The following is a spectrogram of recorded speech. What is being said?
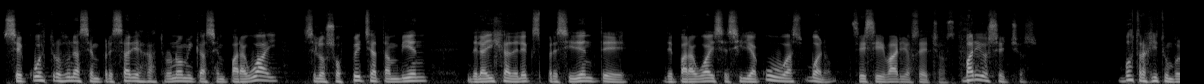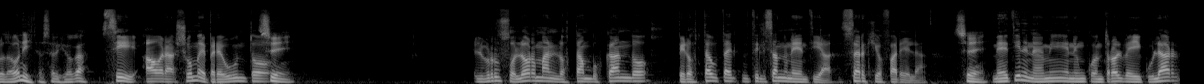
secuestros de unas empresarias gastronómicas en Paraguay, se lo sospecha también de la hija del expresidente de Paraguay, Cecilia Cubas. Bueno. Sí, sí, varios hechos. Varios hechos. Vos trajiste un protagonista, Sergio, acá. Sí, ahora yo me pregunto. Sí. El ruso Lorman lo están buscando, pero está utilizando una identidad, Sergio Farela. Sí. Me detienen a mí en un control vehicular,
